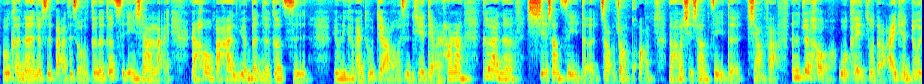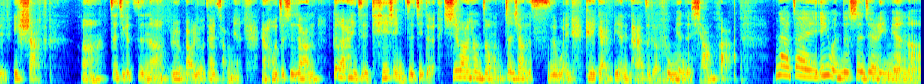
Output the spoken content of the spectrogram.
我可能就是把这首歌的歌词印下来，然后把它原本的歌词用立可白涂掉，或是贴掉，然后让个案呢写上自己的状状况，然后写上自己的想法。但是最后我可以做到，I can do it，Ich schaffe，嗯，这几个字呢就保留在上面，然后这是让个案一直提醒自己的，希望用这种正向的思维可以改变他这个负面的想法。那在英文的世界里面呢，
